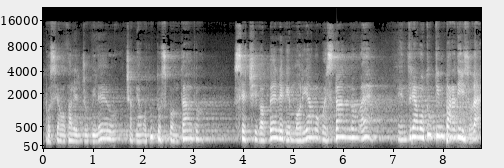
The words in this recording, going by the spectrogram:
Possiamo fare il giubileo, ci abbiamo tutto scontato. Se ci va bene che moriamo quest'anno, eh, entriamo tutti in paradiso, dai.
